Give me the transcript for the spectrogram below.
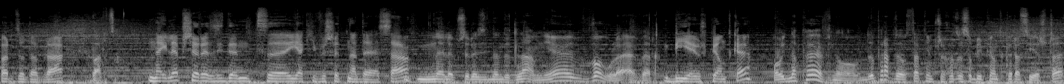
bardzo dobra. bardzo. Najlepszy Resident, e, jaki wyszedł na DS-a. Najlepszy Resident dla mnie w ogóle ever. Bije już piątkę. Oj, na pewno. Naprawdę, ostatnio przechodzę sobie piątkę raz jeszcze.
